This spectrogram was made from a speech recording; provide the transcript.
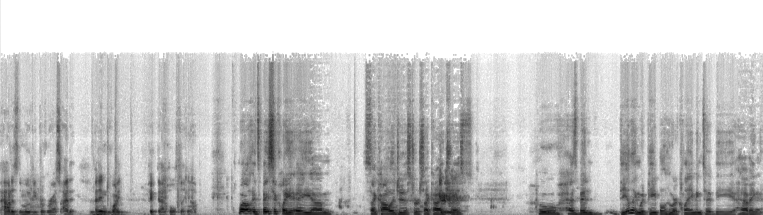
how does the movie progress? I, I didn't quite pick that whole thing up. Well, it's basically a um, psychologist or psychiatrist who has been dealing with people who are claiming to be having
